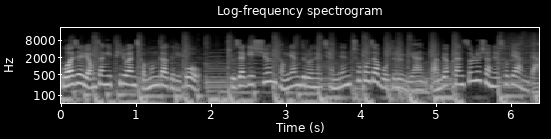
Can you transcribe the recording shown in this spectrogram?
고화질 영상이 필요한 전문가 그리고 조작이 쉬운 경량 드론을 찾는 초보자 모두를 위한 완벽한 솔루션을 소개합니다.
